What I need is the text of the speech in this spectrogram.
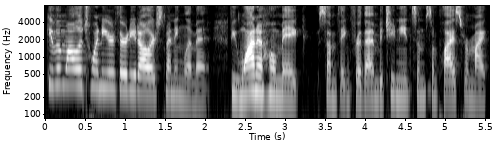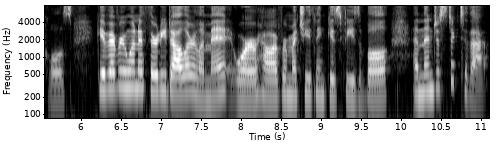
give them all a 20 or 30 dollar spending limit. If you want to home make something for them but you need some supplies from michael's give everyone a 30 dollar limit or however much you think is feasible and then just stick to that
